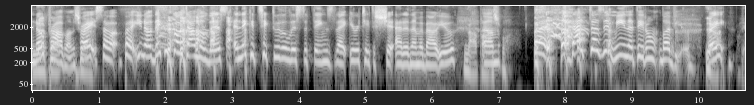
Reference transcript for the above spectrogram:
no admit that. problems, Yeah. right? So, but you know, they could go down the list and they could tick through the list of things that irritate the shit out of them about you. Not Um, possible. But that doesn't mean that they don't love you, Yeah. right? Yeah.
